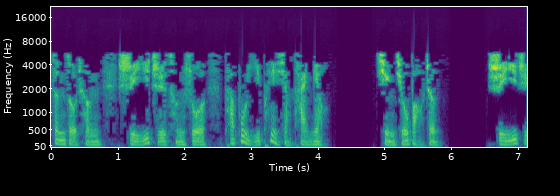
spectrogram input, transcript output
曾奏称史遗直曾说他不宜配享太庙，请求保证史遗直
